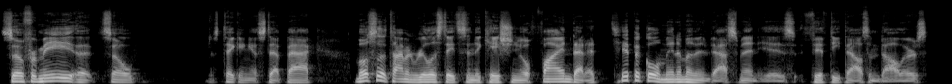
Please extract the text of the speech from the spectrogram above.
So for me, uh, so just taking a step back, most of the time in real estate syndication, you'll find that a typical minimum investment is $50,000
